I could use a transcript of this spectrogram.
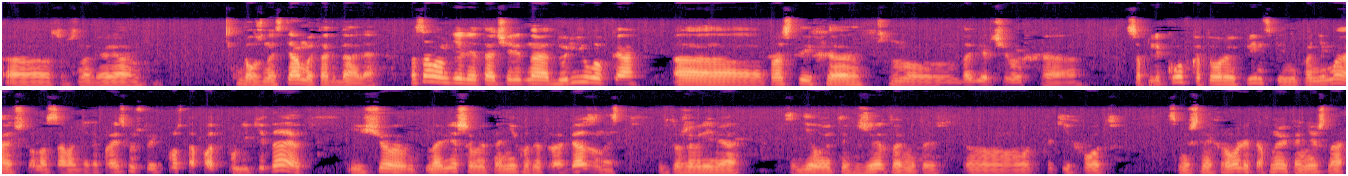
а, собственно говоря, должностям и так далее. На самом деле это очередная дуриловка, а, простых, э, ну, доверчивых э, сопляков, которые, в принципе, не понимают, что на самом деле происходит, что их просто под пули кидают, и еще навешивают на них вот эту обязанность, и в то же время делают их жертвами, то есть э, вот таких вот смешных роликов, ну и, конечно,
